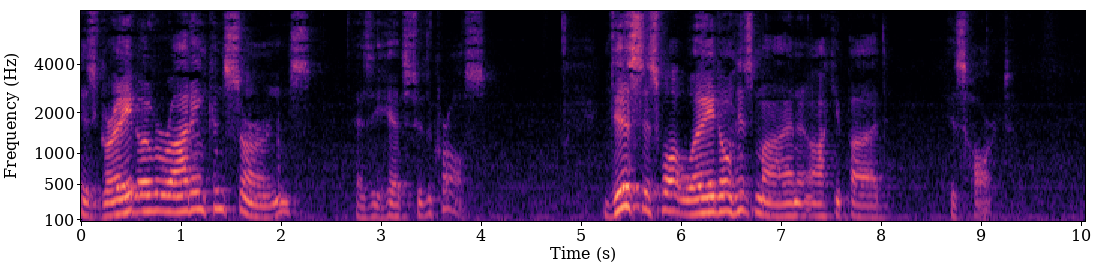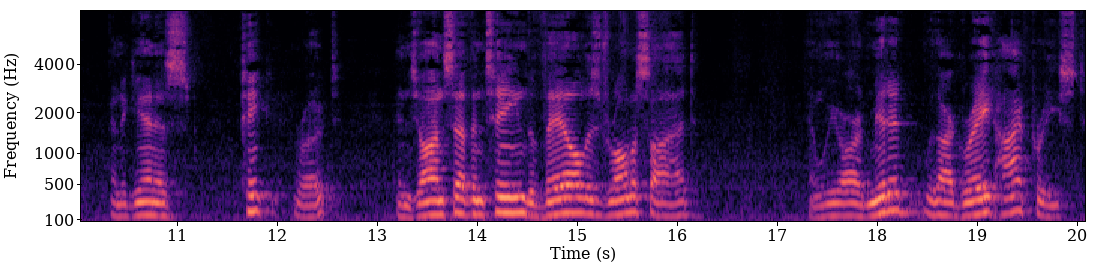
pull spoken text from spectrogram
his great overriding concerns as he heads to the cross. This is what weighed on his mind and occupied his heart. And again, as Pink wrote, in John 17, the veil is drawn aside and we are admitted with our great high priest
